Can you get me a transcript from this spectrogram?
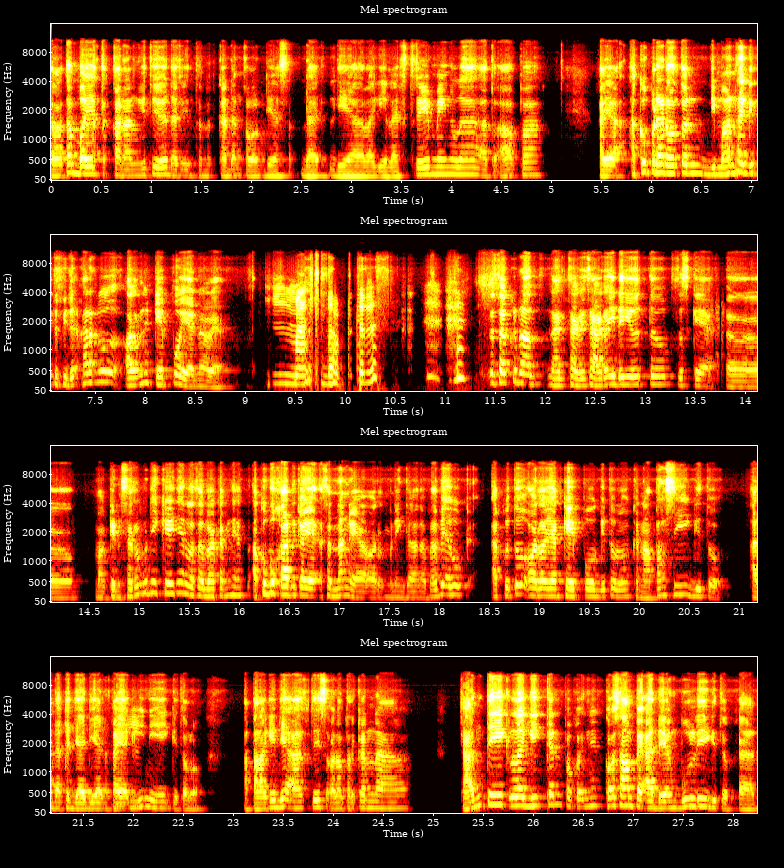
Ternyata banyak tekanan gitu ya dari internet. Kadang kalau dia dia lagi live streaming lah atau apa. Kayak aku pernah nonton di mana gitu video karena aku orangnya kepo ya Nel ya. Hmm, mantap terus Terus aku nonton nah, cari-cari di YouTube terus kayak eh, makin seru nih kayaknya latar belakangnya. Aku bukan kayak senang ya orang meninggal tapi aku aku tuh orang yang kepo gitu loh. Kenapa sih gitu? Ada kejadian kayak Mm-mm. gini gitu loh. Apalagi dia artis orang terkenal. Cantik lagi kan pokoknya. Kok sampai ada yang bully gitu kan.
